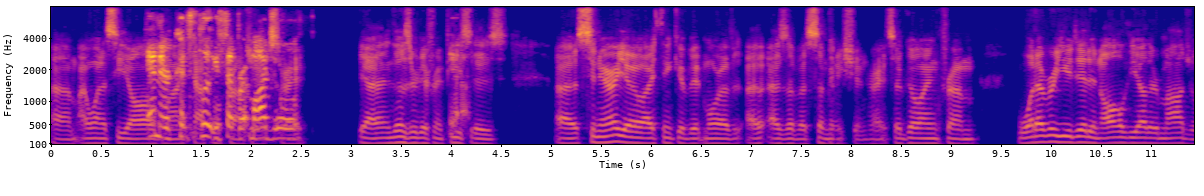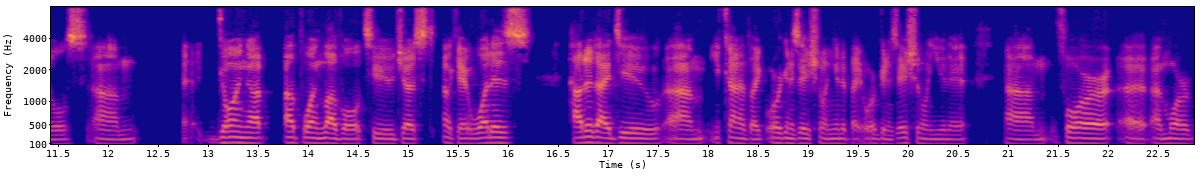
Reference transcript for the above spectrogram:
um, I want to see all and they're completely separate projects, modules. Right? Yeah, and those are different pieces. Yeah. Uh, scenario, I think of it more of uh, as of a summation, right? So going from whatever you did in all the other modules, um, going up up one level to just okay, what is how did I do um, you kind of like organizational unit by organizational unit um, for a, a, more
